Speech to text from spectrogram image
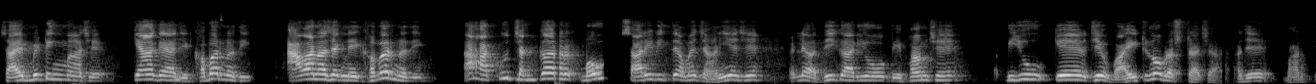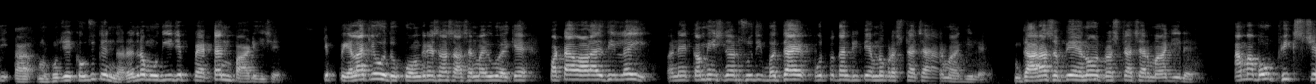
સાહેબ મિટિંગમાં છે, ક્યાં ગયા છે ખબર નથી. આવવાના છે કે નહીં, ખબર નથી. આ આખું ચક્કર બહુ સારી રીતે અમે જાણીએ છીએ. એટલે અધિકારીઓ બેફામ છે. બીજું કે જે વ્હાઇટનો ભ્રષ્ટાચાર, આજે ભારતીય હું જે કહું છું કે નરેન્દ્ર મોદીએ જે પેટર્ન પાડી છે કે પહેલા કેવું હતું કોંગ્રેસના શાસનમાં એવું હોય કે પટાવાળાથી લઈ અને કમિશનર સુધી બધાએ પોતપોતાની રીતે એમનો ભ્રષ્ટાચાર માગી લે. ધારાસભ્ય એનો ભ્રષ્ટાચાર માગી લે. આમાં બહુ ફિક્સ છે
